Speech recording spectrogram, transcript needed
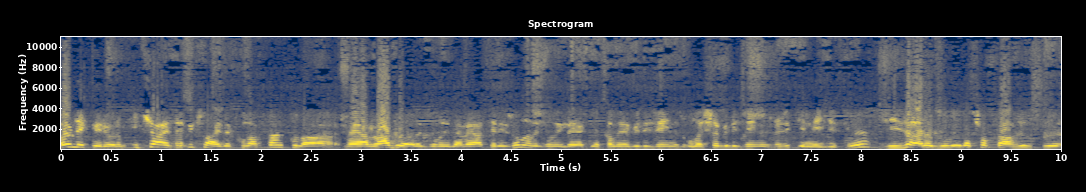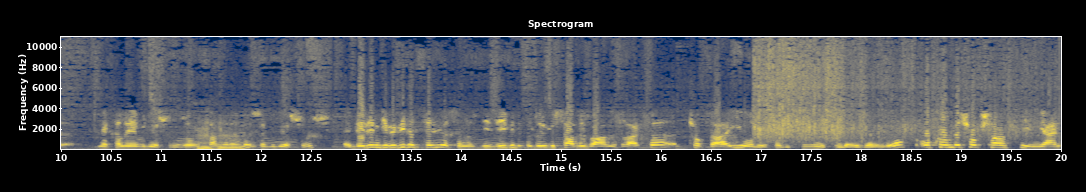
Örnek veriyorum iki ayda, üç ayda kulaktan kulağa veya radyo aracılığıyla veya televizyon aracılığıyla yakalayabileceğiniz, ulaşabileceğiniz müzik dinleyicisini dizi aracılığıyla çok daha hızlı yakalayabiliyorsunuz. O insanlara ulaşabiliyorsunuz. E, dediğim gibi bir de seviyorsanız diziyi bir de duygusal bir bağınız varsa çok daha iyi oluyor tabii sizin için de özel oluyor. O konuda çok şanslıyım. Yani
